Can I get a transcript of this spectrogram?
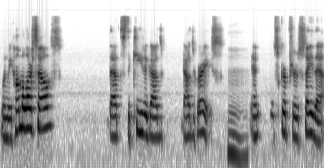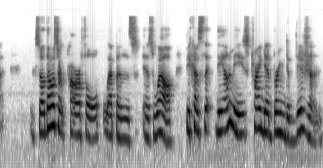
when we humble ourselves that's the key to God's God's grace, hmm. and the scriptures say that. So those are powerful weapons as well, because the, the enemy is trying to bring division,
